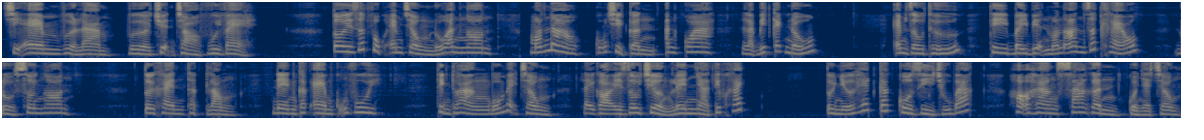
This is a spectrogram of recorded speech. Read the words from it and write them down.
Chị em vừa làm vừa chuyện trò vui vẻ. Tôi rất phục em chồng nấu ăn ngon, món nào cũng chỉ cần ăn qua là biết cách nấu. Em dâu thứ thì bày biện món ăn rất khéo, đồ sôi ngon. Tôi khen thật lòng nên các em cũng vui. Thỉnh thoảng bố mẹ chồng lại gọi dâu trưởng lên nhà tiếp khách. Tôi nhớ hết các cô dì chú bác, họ hàng xa gần của nhà chồng.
